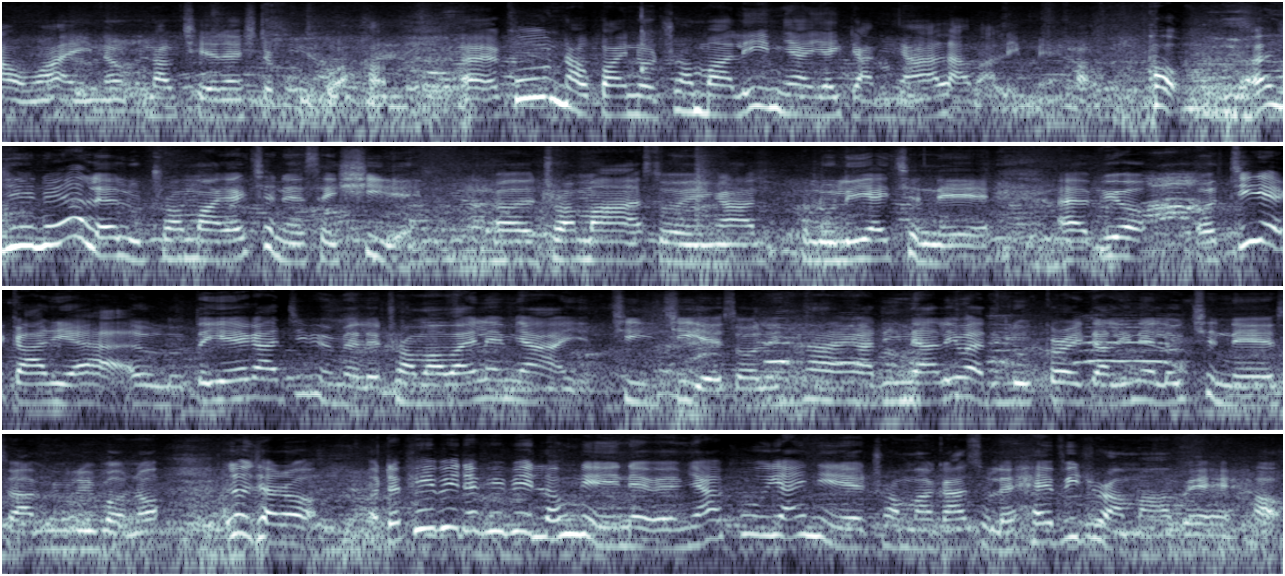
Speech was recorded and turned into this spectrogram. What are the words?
အောင်သွားရင်နောက်နောက် challenge တစ်ခုပေါ့ဟုတ်အဲအခုနောက်ပိုင်းတော့ drama လေးအများရိုက်တာများလာပါလိမ့်မယ်ဟုတ်ဟုတ်အရင်တည်းကလည်းလို့ drama ရိုက်ချင်တဲ့စိတ်ရှိတယ်အဲ drama ဆိုရင်ငါဘယ်လိုလေးရိုက်ချင်တယ်အဲပြီးတော့ဟိုကြည့်တဲ့ကားတွေကအဲ့လိုတရေကားကြည့်ပြင်မဲ့လေ drama ဘိုင်းလည်းများကြည့်ကြည့်ရဆိုတော့လေဟာငါဒီနာလေးပါဒီလို character လေးနဲ့လုပ်ချင်တယ်ဆိုတာမျိုးလေးပေါ့နော်အဲ့လိုကြတော့တဖြည်းဖြည်းတဖြည်းဖြည်းလုံးနေနေပဲများခုရိုက်နေတဲ့ drama ကားဆိုလဲ heavy drama ပဲဟုတ်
